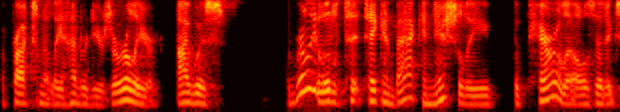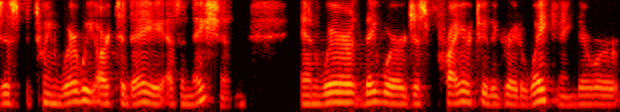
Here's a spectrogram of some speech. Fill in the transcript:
approximately 100 years earlier. I was really a little t- taken back initially the parallels that exist between where we are today as a nation and where they were just prior to the Great Awakening. There were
